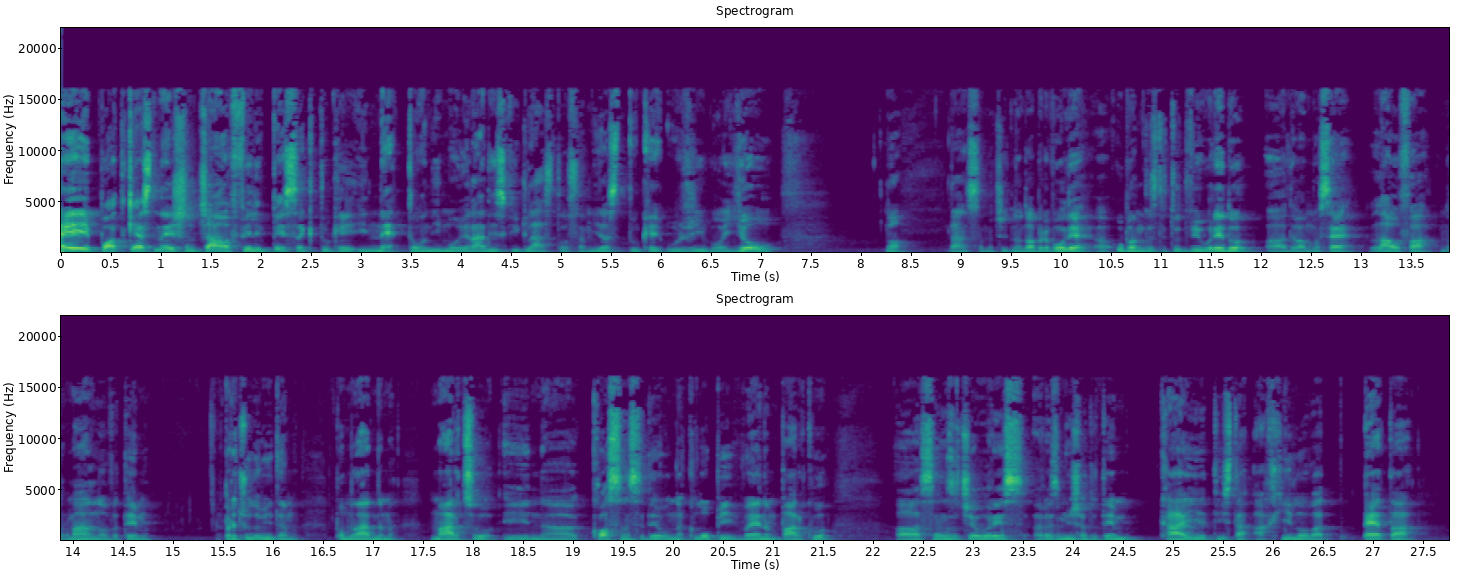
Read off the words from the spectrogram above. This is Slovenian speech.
Hej, podcast Nation, čau, Filip Pesek tukaj in ne, to ni moj radijski glas, to sem jaz tukaj uživo, jo. No, danes sem očitno dobre volje, uh, upam, da ste tudi vi v redu, uh, da vam vse laufa normalno v tem prečudovitem pomladnem marcu. In uh, ko sem sedel na klopi v enem parku, uh, sem začel res razmišljati o tem, kaj je tista ahilova peta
